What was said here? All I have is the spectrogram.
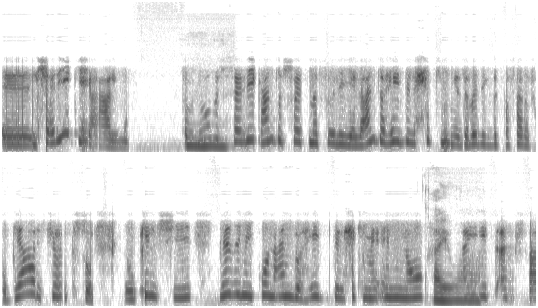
آه، الشريك يعلمه. اليوم الشريك عنده شوية مسؤولية. اللي عنده هيدي الحكمة إذا بدك بالتصرف وبيعرف يفصل وكل شيء لازم يكون عنده هيدي الحكمة إنه أيوة. ما يتأثر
